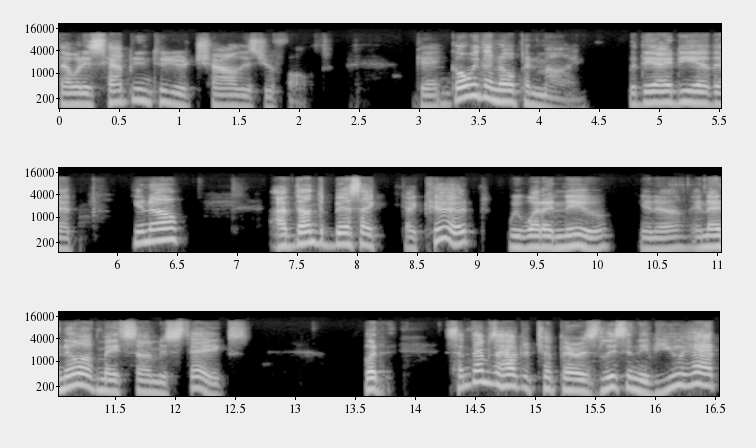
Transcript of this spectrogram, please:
that what is happening to your child is your fault. Okay. Go with an open mind, with the idea that, you know, I've done the best I, I could with what I knew, you know, and I know I've made some mistakes. But sometimes I have to tell parents listen, if you had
